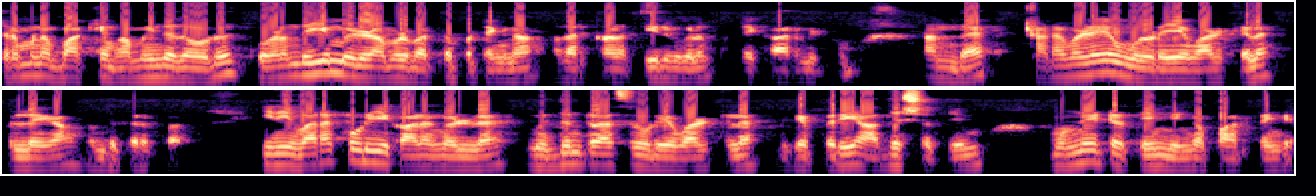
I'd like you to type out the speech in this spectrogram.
திருமண பாக்கியம் அமைந்ததோடு குழந்தையும் இல்லாமல் வருத்தப்பட்டீங்கன்னா அதற்கான தீர்வுகளும் கிடைக்க ஆரம்பிக்கும். அந்த கடவுளே உங்களுடைய வாழ்க்கையில பிள்ளையா வந்து பிறப்பார். இனி வரக்கூடிய காலங்கள்ல மிதுன் ராசினுடைய வாழ்க்கையில மிகப்பெரிய அதிர்ஷ்டத்தையும் முன்னேற்றத்தையும் நீங்க பார்ப்பீங்க.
